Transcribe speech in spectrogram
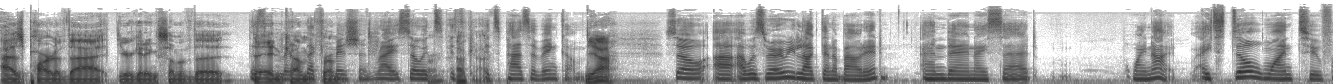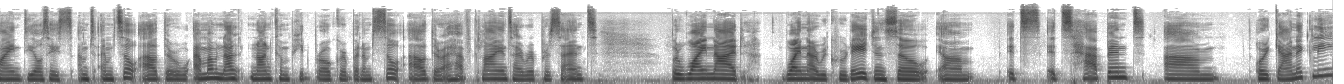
as part of that, you're getting some of the the, split- income the from commission, right? So it's it's, okay. it's passive income. Yeah. So uh, I was very reluctant about it, and then I said, "Why not? I still want to find deals. I, am I'm still out there. I'm a non- non-compete broker, but I'm still out there. I have clients I represent, but why not? Why not recruit agents? So um, it's it's happened." Um, organically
